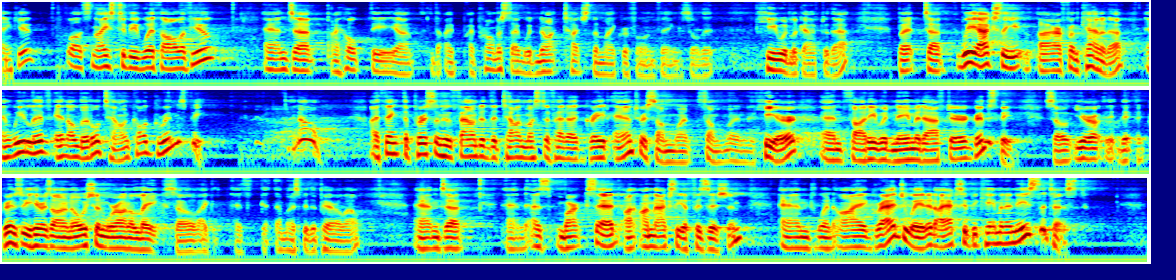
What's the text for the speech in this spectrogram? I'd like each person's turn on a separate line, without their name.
thank you. Well, it's nice to be with all of you. And uh, I hope the, uh, I, I, promised I would not touch the microphone thing so that he would look after that. But uh, we actually are from Canada, and we live in a little town called Grimsby. I know. I think the person who founded the town must have had a great aunt or someone, someone here and thought he would name it after Grimsby. So Grimsby here is on an ocean, we're on a lake, so I, that must be the parallel. And, uh, and as Mark said, I, I'm actually a physician, and when I graduated, I actually became an anesthetist.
